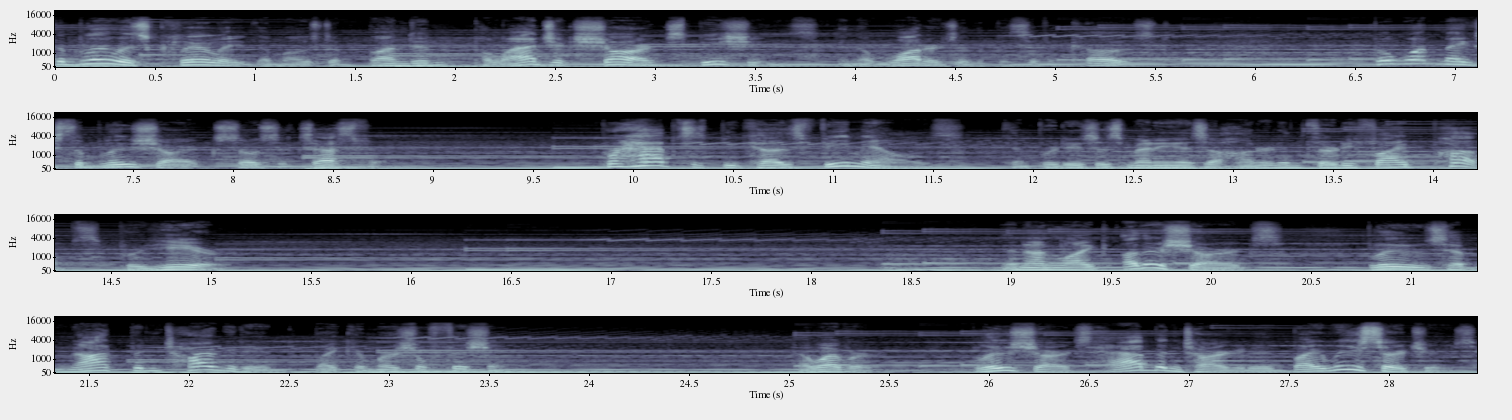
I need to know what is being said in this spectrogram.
The blue is clearly the most abundant pelagic shark species in the waters of the Pacific coast. But what makes the blue shark so successful? Perhaps it's because females can produce as many as 135 pups per year. And unlike other sharks, blues have not been targeted by commercial fishing. However, blue sharks have been targeted by researchers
